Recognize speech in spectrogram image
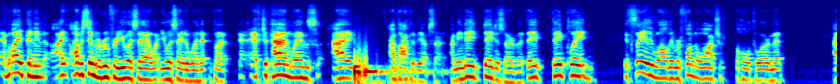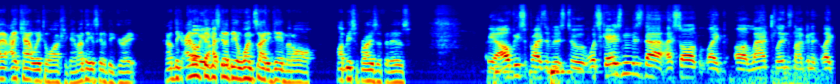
in my opinion, I obviously I'm gonna root for USA. I want USA to win it, but if Japan wins, I I'm not gonna be upset. I mean, they they deserve it. They they played insanely well. They were fun to watch the whole tournament. I, I can't wait to watch the game. I think it's gonna be great. I don't think I don't oh, yeah, think it's gonna be a one sided game at all. I'll be surprised if it is. Yeah, I'll be surprised if it is too. What scares me is that I saw like uh, Lance Lynn's not gonna like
